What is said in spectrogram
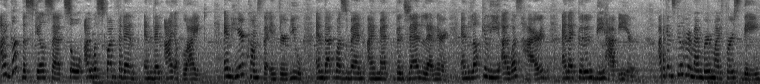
I got the skill set, so I was confident and then I applied. And here comes the interview, and that was when I met the Jen Lehner. And luckily, I was hired and I couldn't be happier. I can still remember my first day.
